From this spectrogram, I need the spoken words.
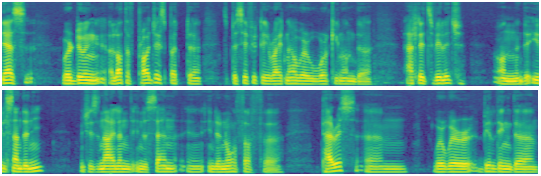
Yes, we're doing a lot of projects, but uh, specifically right now we're working on the Athletes Village on the Ile Saint Denis, which is an island in the Seine in, in the north of uh, Paris, um, where we're building the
